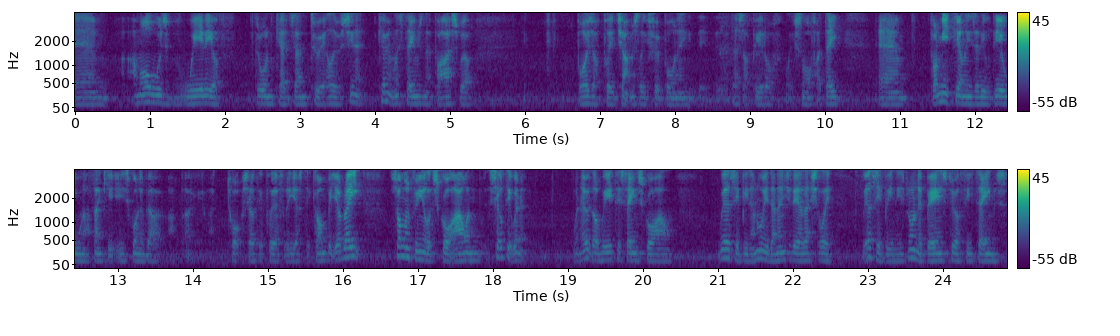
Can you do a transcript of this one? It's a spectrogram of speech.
um, I'm always wary of throwing kids in too early. We've seen it countless times in the past where boys have played Champions League football and they, they disappear off like snow off a dike. Um, for me, Tierney's a real deal, and I think he's going to be a, a, a, top Celtic player for the years to come. But you're right, someone from you like Scott Allan, Celtic went went out their way to sign Scott Allan. Where's he been? I know he had an injury initially. Where's he been? He's been on the bench two or three times.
